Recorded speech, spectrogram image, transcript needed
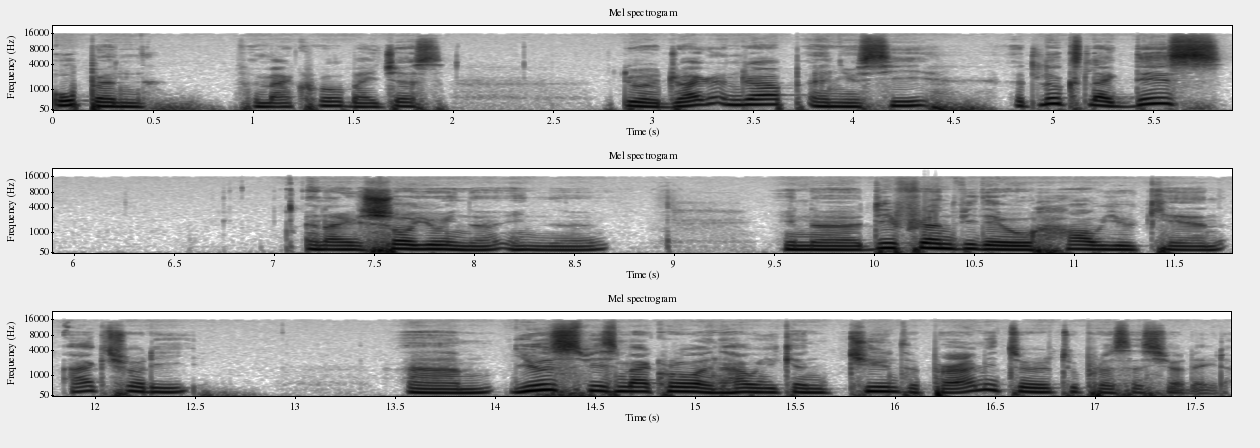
open the macro by just do a drag and drop, and you see it looks like this. And I'll show you in the in the in a different video how you can actually um, use this macro and how you can tune the parameter to process your data.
